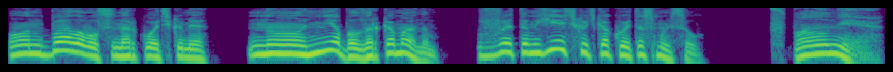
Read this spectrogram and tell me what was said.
он баловался наркотиками, но не был наркоманом. В этом есть хоть какой-то смысл? Вполне.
